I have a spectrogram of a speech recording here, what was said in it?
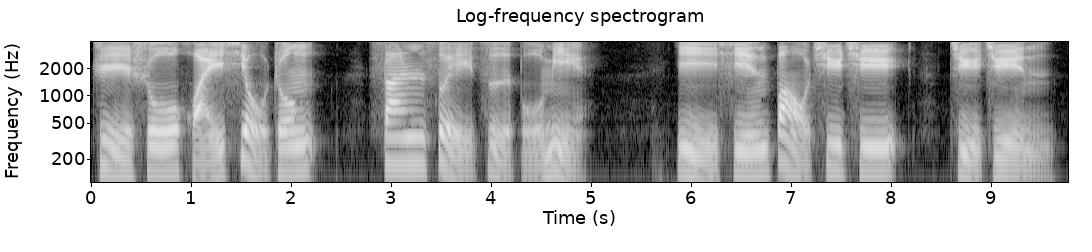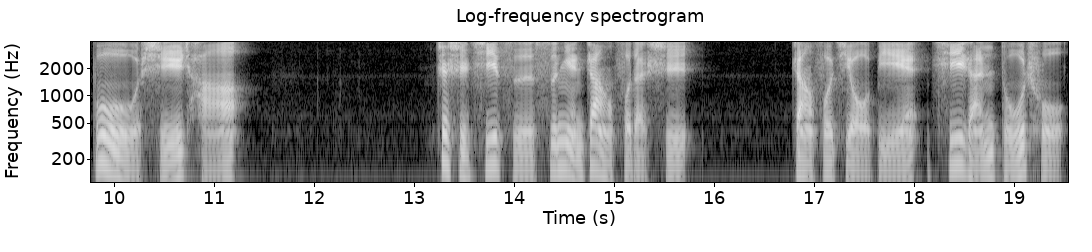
置书怀袖中，三岁自不灭。一心抱区区，拒君不识察。这是妻子思念丈夫的诗。丈夫久别，凄然独处，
